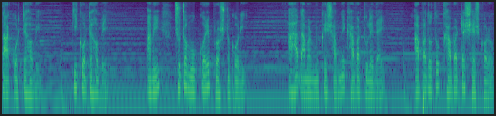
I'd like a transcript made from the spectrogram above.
তা করতে হবে। কি করতে হবে? আমি ছোট মুখ করে প্রশ্ন করি। আহাদ আমার মুখের সামনে খাবার তুলে দেয়। আপাতত খাবারটা শেষ করো।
